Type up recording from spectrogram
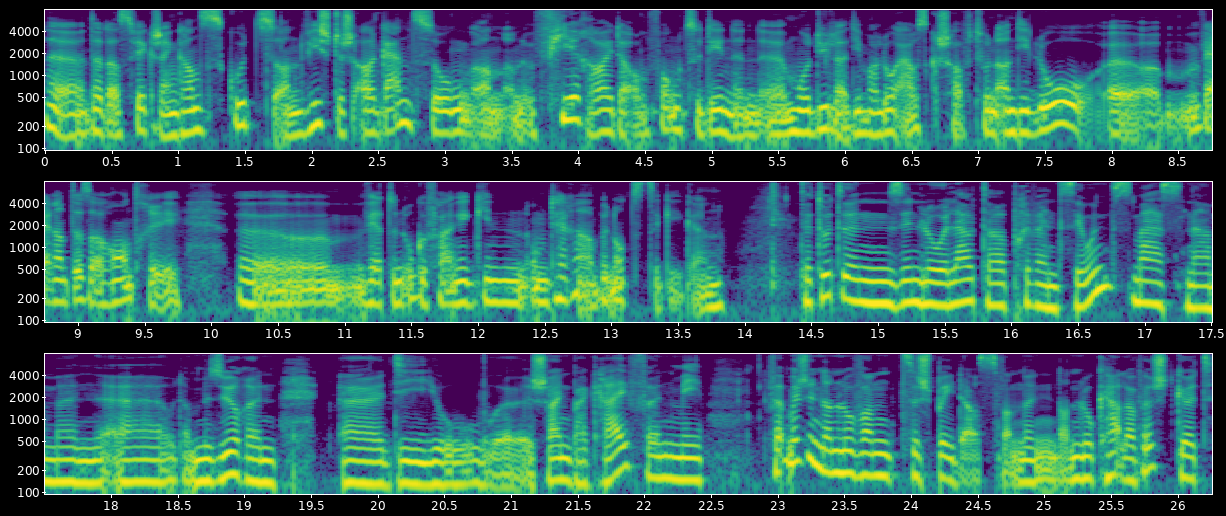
äh, dat das wirklich ein ganz gut an wichtig Ergänzung an, an vier Reiter am Fong zu denen äh, Moduler die mal lo ausgeschafft hun an die lo äh, während des rentre äh, werden ugefangen gin um Terra benutzt zu gegen. Der toten sinn lo lauter Präventionsmaßnahmen äh, oder mesureuren äh, die jo äh, scheinbar greifen me vermischen dann lo wann ze spät ass wann den dann lokaler wischt gött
